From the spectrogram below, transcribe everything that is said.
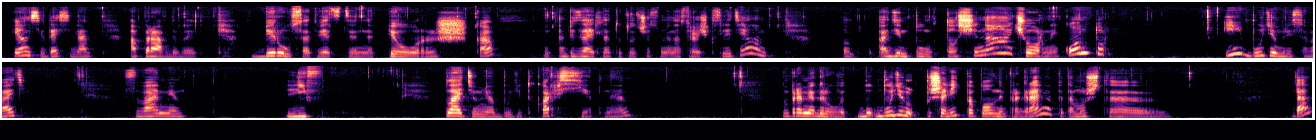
и он всегда себя оправдывает. Беру, соответственно, перышко. Обязательно тут вот сейчас у меня настройка слетела. Один пункт толщина, черный контур. И будем рисовать с вами лиф. Платье у меня будет корсетное. Ну, прям я говорю, вот будем шалить по полной программе, потому что, да,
